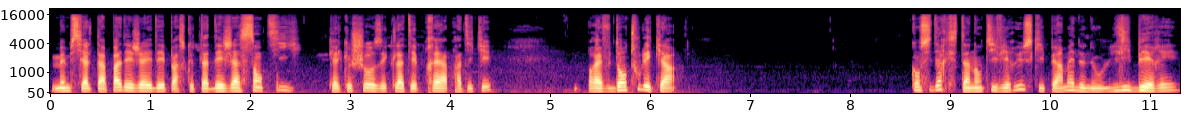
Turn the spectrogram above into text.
même si elle t'a pas déjà aidé, parce que tu as déjà senti quelque chose et que là tu es prêt à pratiquer. Bref, dans tous les cas, considère que c'est un antivirus qui permet de nous libérer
